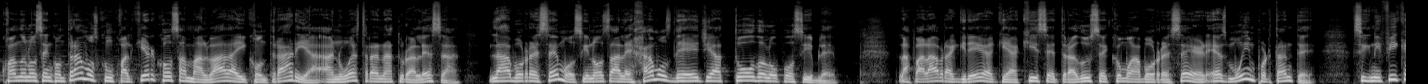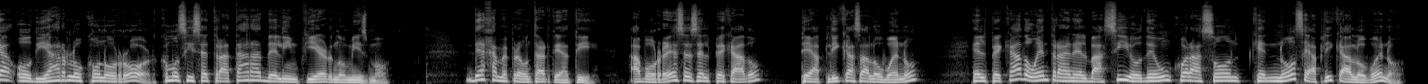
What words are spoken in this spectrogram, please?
cuando nos encontramos con cualquier cosa malvada y contraria a nuestra naturaleza, la aborrecemos y nos alejamos de ella todo lo posible. La palabra griega que aquí se traduce como aborrecer es muy importante. Significa odiarlo con horror, como si se tratara del infierno mismo. Déjame preguntarte a ti, ¿aborreces el pecado? ¿Te aplicas a lo bueno? El pecado entra en el vacío de un corazón que no se aplica a lo bueno.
